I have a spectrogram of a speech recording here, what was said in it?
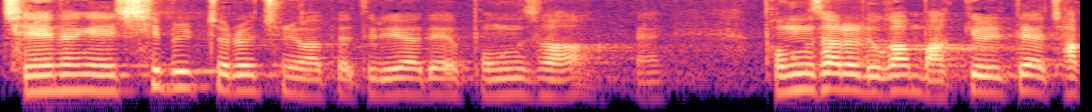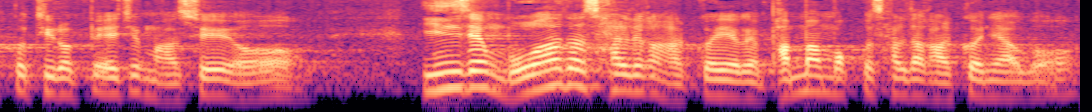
재능의 11조를 주님 앞에 드려야 돼요. 봉사. 예. 봉사를 누가 맡길 때 자꾸 뒤로 빼지 마세요. 인생 뭐 하다 살다가 갈 거예요. 그냥 밥만 먹고 살다 갈 거냐고.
